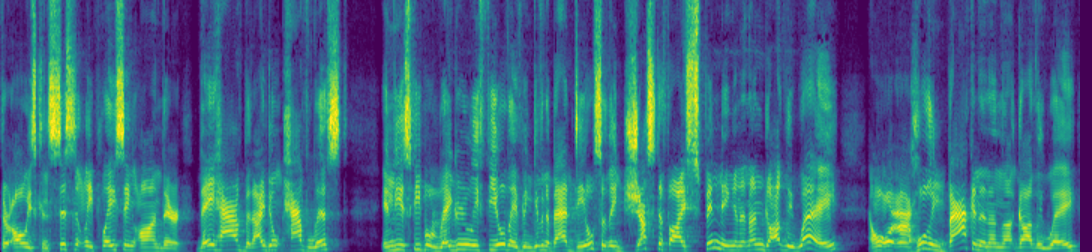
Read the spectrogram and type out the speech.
they're always consistently placing on their they have but I don't have list. Envious people regularly feel they've been given a bad deal, so they justify spending in an ungodly way or, or holding back in an ungodly way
